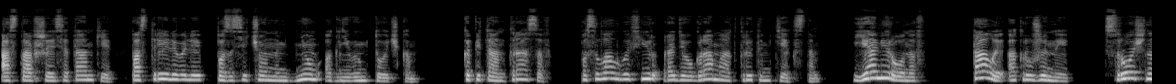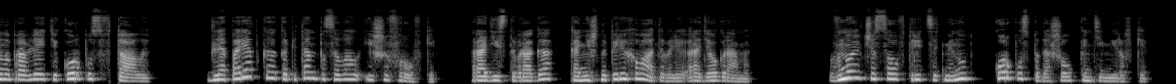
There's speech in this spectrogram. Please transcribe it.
Оставшиеся танки постреливали по засеченным днем огневым точкам. Капитан Красов посылал в эфир радиограммы открытым текстом. «Я Миронов. Талы окружены. Срочно направляйте корпус в Талы». Для порядка капитан посылал и шифровки. Радисты врага, конечно, перехватывали радиограммы. В 0 часов 30 минут корпус подошел к Кантемировке.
